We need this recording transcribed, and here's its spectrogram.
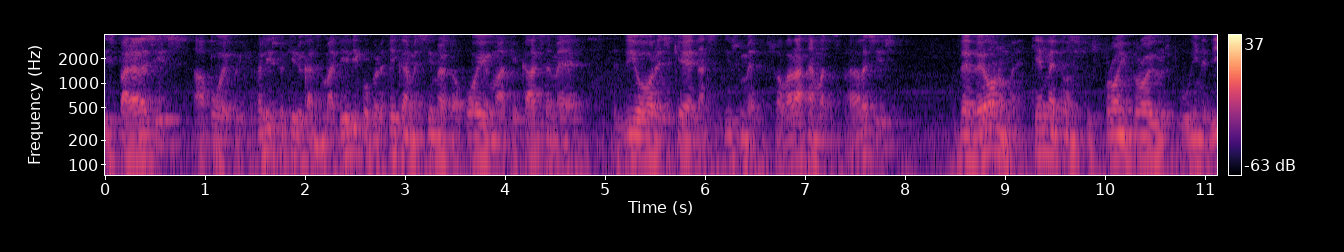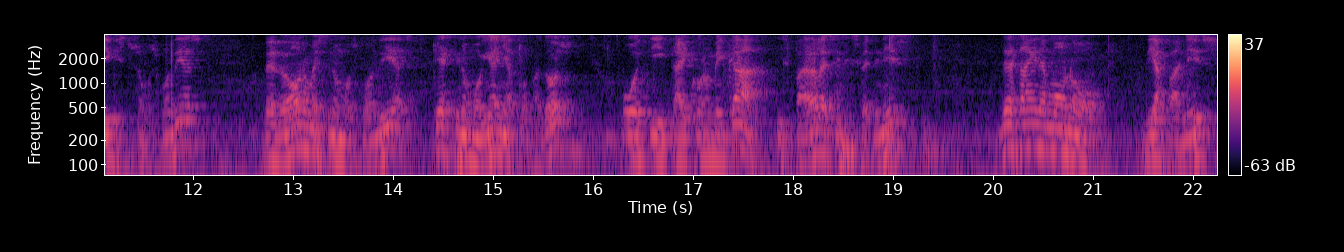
της παρέλασης από επικεφαλής του κύριο Κατσιματίδη που βρεθήκαμε σήμερα το απόγευμα και κάτσαμε δύο ώρες και να συζητήσουμε σοβαρά θέματα της παρέλασης. Βεβαιώνουμε και με τους πρώην πρόεδρους που είναι διοίκηση της Ομοσπονδίας, βεβαιώνουμε στην Ομοσπονδία και στην Ομογένεια από παντό ότι τα οικονομικά της παρέλασης της φετινής δεν θα είναι μόνο διαφανής,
